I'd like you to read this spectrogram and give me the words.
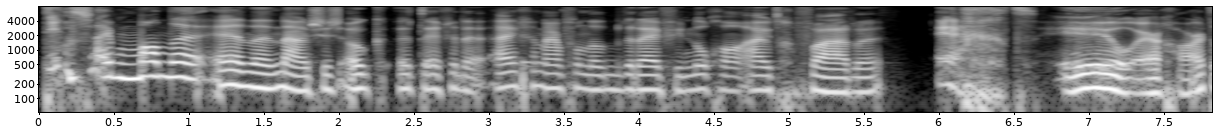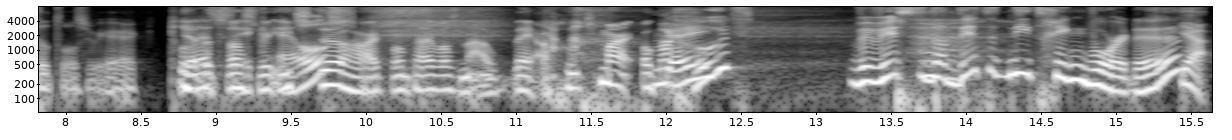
dit zijn mannen. En eh, nou, ze is ook eh, tegen de eigenaar van dat bedrijfje nogal uitgevaren. Echt heel erg hard. Dat was weer Ja, dat was weer iets te hard. Want hij was, nou, nou ja, goed. Maar oké. Maar goed, we wisten dat dit het niet ging worden. Ja,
